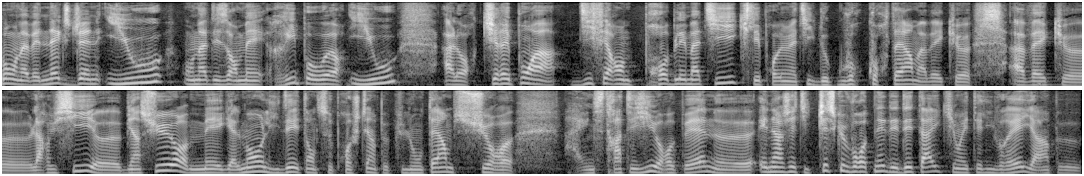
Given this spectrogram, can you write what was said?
Bon, on avait Next Gen EU, on a désormais Repower EU, alors qui répond à différentes problématiques, les problématiques de court, terme avec euh, avec euh, la Russie, euh, bien sûr, mais également l'idée étant de se projeter un peu plus long terme sur bah, une stratégie européenne énergétique. Qu'est-ce que vous retenez des détails qui ont été livrés il y a un peu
